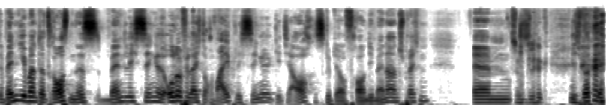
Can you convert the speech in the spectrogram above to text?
wenn jemand da draußen ist, männlich Single oder vielleicht auch weiblich Single, geht ja auch. Es gibt ja auch Frauen, die Männer ansprechen. Ähm, Zum Glück. ich würde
